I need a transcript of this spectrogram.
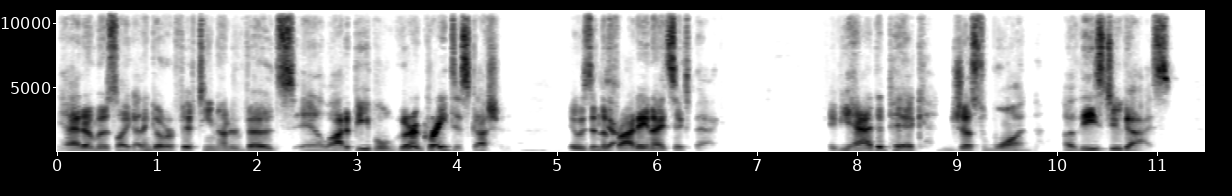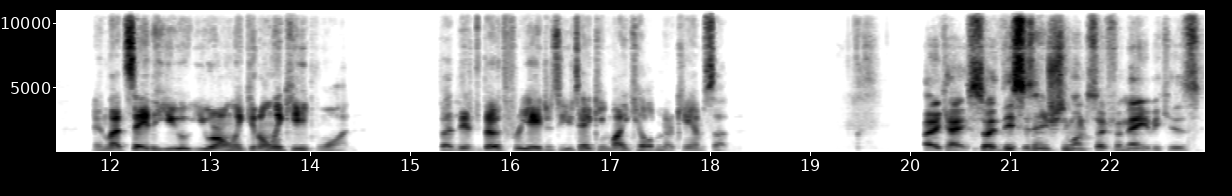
It had almost like I think over fifteen hundred votes, and a lot of people. gr- Great discussion. It was in the Yeah. Friday night six pack. If you had to pick just one of these two guys, and let's say that you you only can only keep one, but they're both free agents. Are you taking Mike Hilton or Cam Sutton? Okay, so this is an interesting one. So for me, because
